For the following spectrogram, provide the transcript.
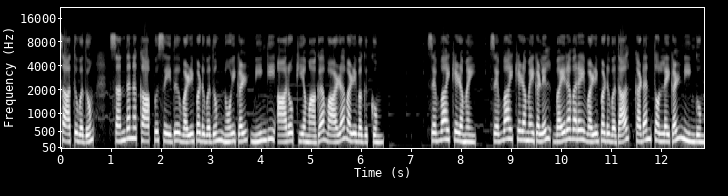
சாத்துவதும் சந்தன காப்பு செய்து வழிபடுவதும் நோய்கள் நீங்கி ஆரோக்கியமாக வாழ வழிவகுக்கும். செவ்வாய்க்கிழமை. செவ்வாய்க்கிழமைகளில் பைரவரை வழிபடுவதால் கடன் தொல்லைகள் நீங்கும்.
